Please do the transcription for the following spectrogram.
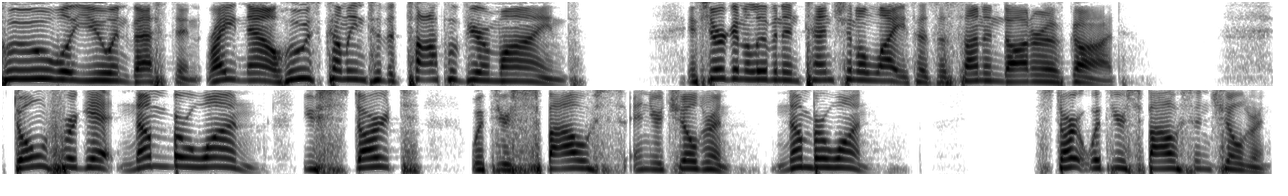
Who will you invest in? Right now, who's coming to the top of your mind? If you're going to live an intentional life as a son and daughter of God, don't forget number one, you start with your spouse and your children. Number one, start with your spouse and children.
